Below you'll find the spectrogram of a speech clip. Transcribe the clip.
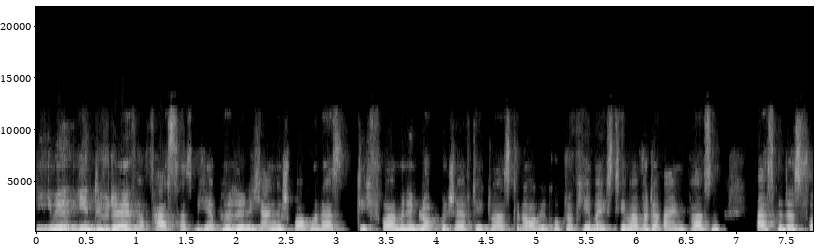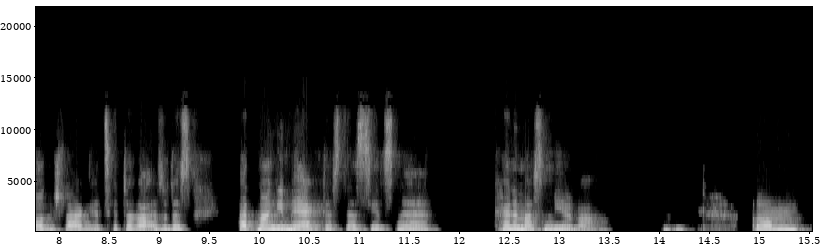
die E-Mail individuell verfasst, hast mich ja persönlich angesprochen und hast dich vorher mit dem Blog beschäftigt. Du hast genau geguckt, okay, welches Thema würde reinpassen, hast mir das mhm. vorgeschlagen, etc. Also das hat man gemerkt, dass das jetzt eine keine Massenmail war. Mhm. Ähm,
